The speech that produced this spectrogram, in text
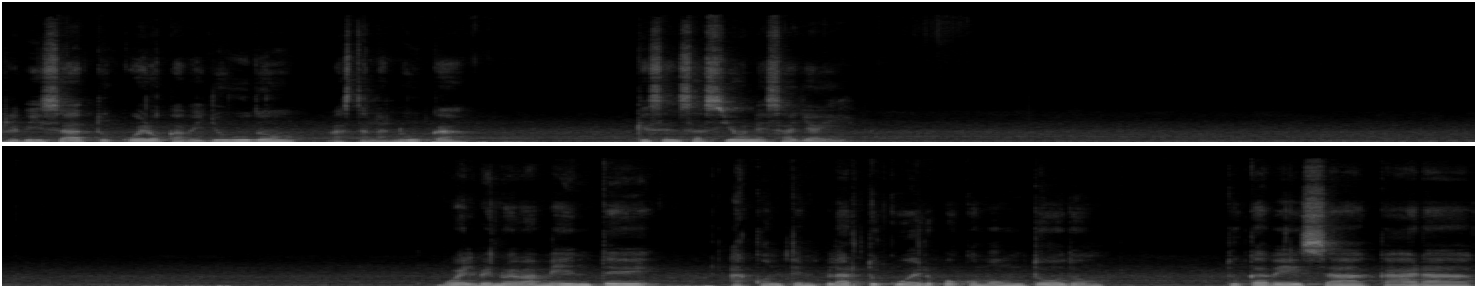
Revisa tu cuero cabelludo hasta la nuca. ¿Qué sensaciones hay ahí? Vuelve nuevamente a contemplar tu cuerpo como un todo, tu cabeza, cara,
